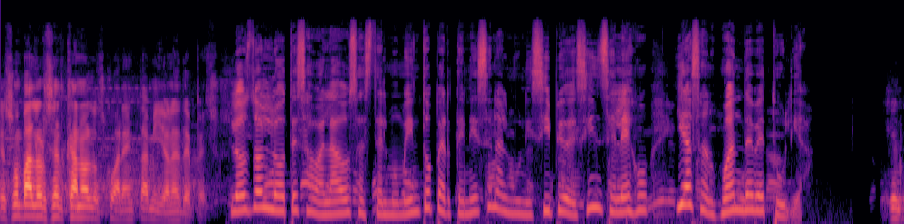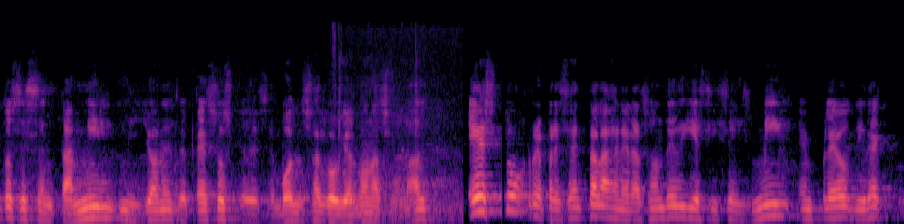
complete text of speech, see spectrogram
que es un valor cercano a los 40 millones de pesos. Los dos lotes avalados hasta el momento pertenecen al municipio de Cincelejo y a San Juan de Betulia. 160 mil millones de pesos que desembolsa el gobierno nacional. Esto representa la generación de 16 mil empleos directos.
